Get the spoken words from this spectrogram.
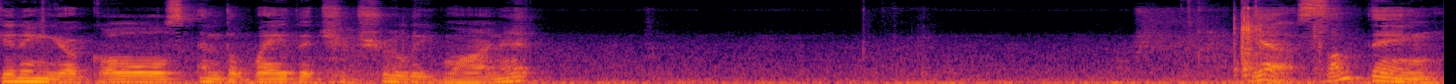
getting your goals in the way that you truly want it. Yeah, something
